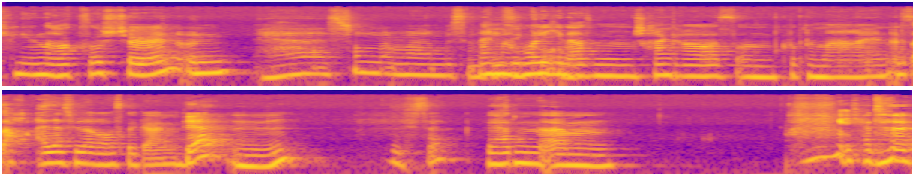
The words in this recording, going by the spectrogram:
Ich finde diesen Rock so schön und Ja, ist schon immer ein bisschen manchmal Risiko. hole ich ihn aus dem Schrank raus und gucke nochmal rein. Und ist auch alles wieder rausgegangen. Ja? Mhm. Siehst du? Wir hatten, ähm, ich hatte,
